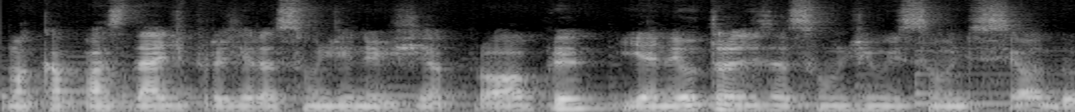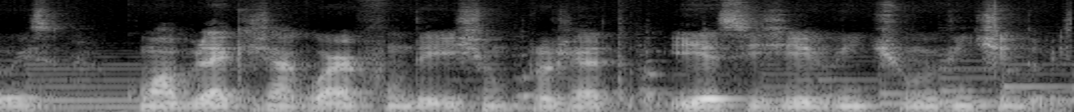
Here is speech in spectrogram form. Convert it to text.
uma capacidade para geração de energia própria e a neutralização de emissão de CO2 com a Black Jaguar Foundation projeto ESG 2122.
